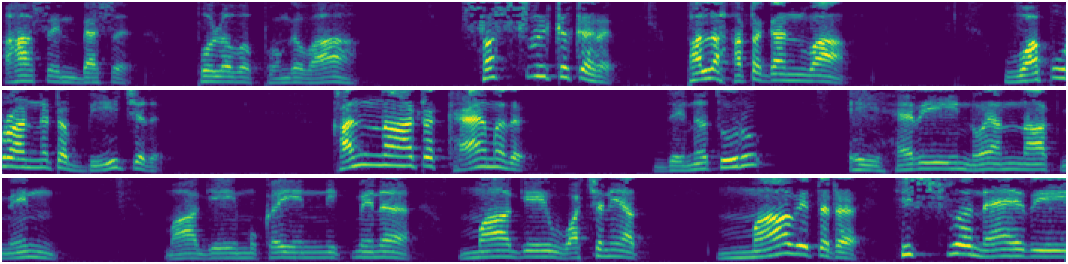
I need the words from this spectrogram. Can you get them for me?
අහසෙන් බැස පොළොව පොඟවා සස්්‍රික කර පල හටගන්වා වපුරන්නට බීජද කන්නාට කෑමද දෙනතුරු එහි හැරී නොයන්නාක් මෙන් මාගේ මුකයෙන් නික්මෙන මාගේ වචනයත් මා වෙතට හිස්ව නෑරී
